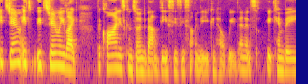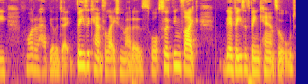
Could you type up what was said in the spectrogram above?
It's generally it's it's generally like the client is concerned about this. Is this something that you can help with? And it's it can be what did I have the other day? Visa cancellation matters, or so things like their visa's been cancelled,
